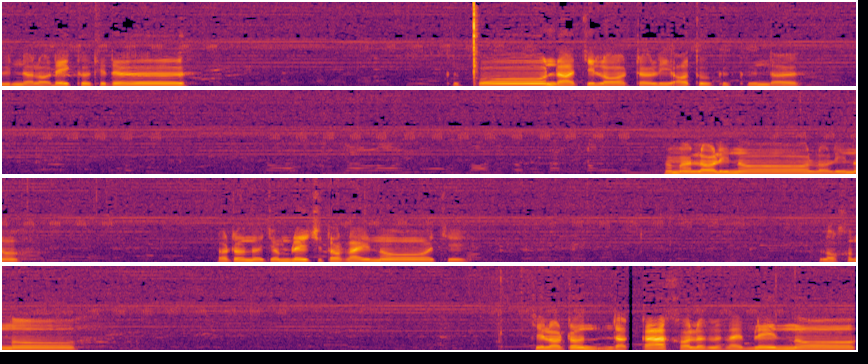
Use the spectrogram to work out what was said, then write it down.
cứ nở lò đấy cơ thế đó cứ cố đã chỉ lò trở lý ở tôi cứ cứ nở nó mà lò lên nó lò lên nó lò trong này chấm lên chỉ tao lại nó chỉ lò không nó chỉ lò trong đặt cá khỏi lên lại lên nó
